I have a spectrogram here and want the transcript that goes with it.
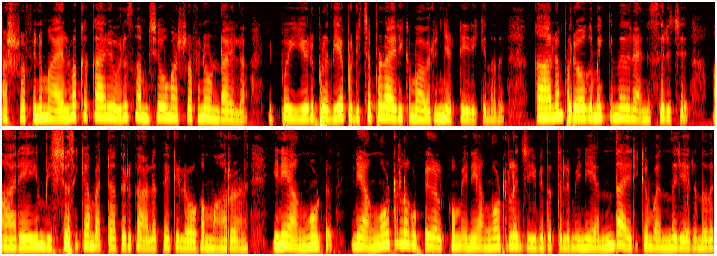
അഷ്റഫിനും അയൽവക്കക്കാരെ ഒരു സംശയവും അഷ്റഫിനും ഉണ്ടായില്ല. ഇപ്പോൾ ഈ ഒരു പ്രതിയെ പിടിച്ചപ്പോഴായിരിക്കും അവരും ഞെട്ടിയിരിക്കുന്നത്. കാലം പുരോഗമിക്കുന്നതിനനുസരിച്ച് ആരെയും വിശ്വസിക്കാൻ പറ്റാത്തൊരു കാലത്തേക്ക് ലോകം മാറുകയാണ്. ഇനി അങ്ങോട്ട് ഇനി അങ്ങോട്ടുള്ള കുട്ടികൾക്കും ഇനി അങ്ങോട്ടുള്ള ജീവിതത്തിലും ഇനി എന്തായിരിക്കും വന്നു ചേരുന്നത്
